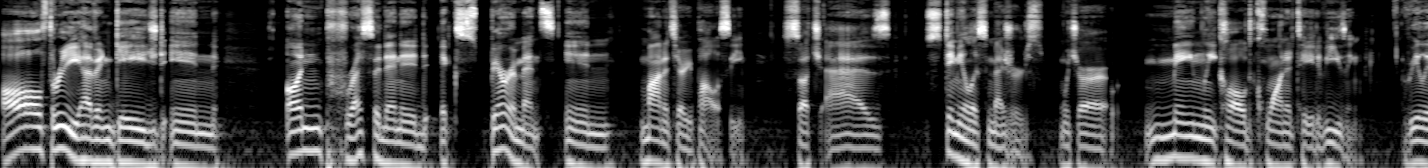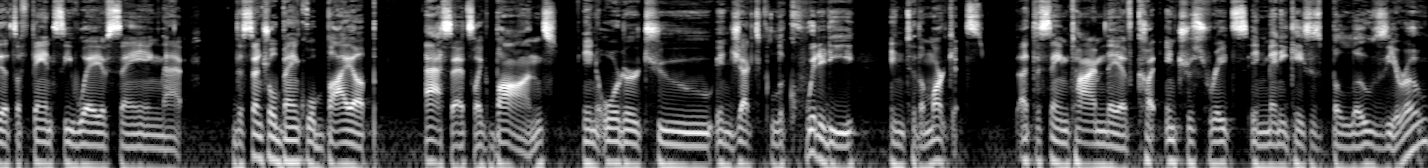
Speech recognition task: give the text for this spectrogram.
All three have engaged in unprecedented experiments in monetary policy, such as stimulus measures, which are mainly called quantitative easing. Really, that's a fancy way of saying that the central bank will buy up assets like bonds in order to inject liquidity into the markets. At the same time, they have cut interest rates in many cases below zero.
